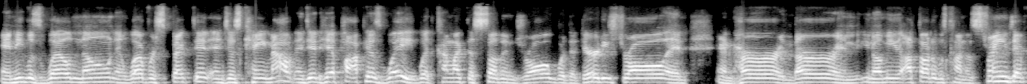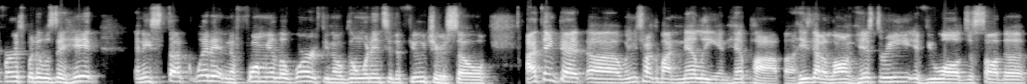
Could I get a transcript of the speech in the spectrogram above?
and he was well known and well respected, and just came out and did hip hop his way with kind of like the Southern drawl, with the dirty drawl, and and her and there, and you know, I mean, I thought it was kind of strange at first, but it was a hit and he stuck with it and the formula worked, you know, going into the future. So I think that uh, when you talk about Nelly and hip hop, uh, he's got a long history. If you all just saw the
